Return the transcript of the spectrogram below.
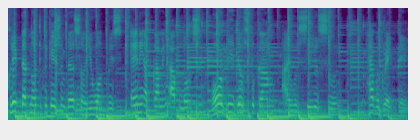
Click that notification bell so you won't miss any upcoming uploads. More videos to come. I will see you soon. Have a great day.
